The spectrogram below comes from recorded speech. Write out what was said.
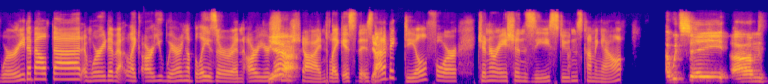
worried about that and worried about like, are you wearing a blazer and are your yeah. shoes shined? Like, is is yeah. that a big deal for Generation Z students coming out? I would say um,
